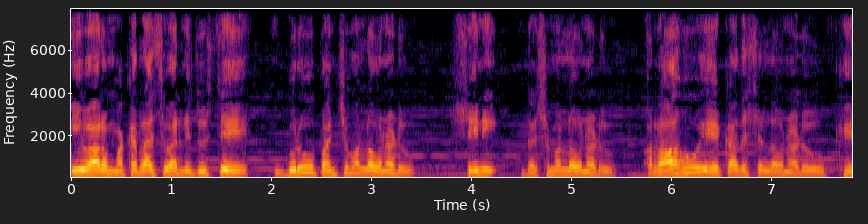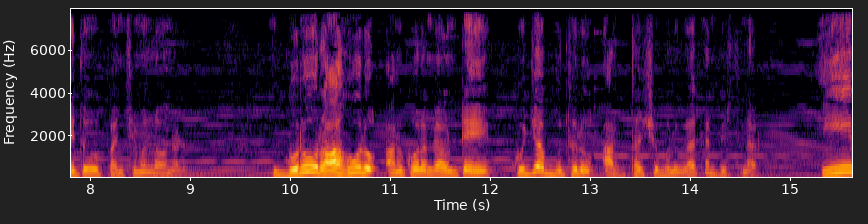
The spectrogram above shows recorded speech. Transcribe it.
ఈ వారం మకర రాశి వారిని చూస్తే గురువు పంచమంలో ఉన్నాడు శని దశమంలో ఉన్నాడు రాహు ఏకాదశంలో ఉన్నాడు కేతువు పంచమంలో ఉన్నాడు. గురు రాహువులు అనుకూలంగా ఉంటే కుజ బుధులు అర్ధశుభులుగా కనిపిస్తున్నారు. ఈ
